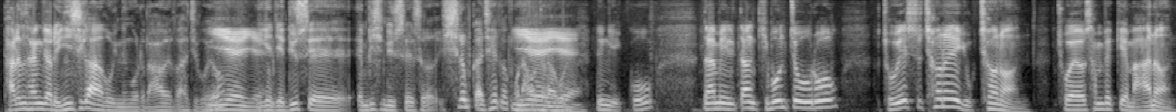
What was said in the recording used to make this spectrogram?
다른 사용자로 인식하고 있는 거로 나와 가지고요. 예, 예. 이게 이제 뉴스에 MBC 뉴스에서 실험까지 해 갖고 예, 나오더라고요. 예. 이런 게 있고 그다음에 일단 기본적으로 조회수 1,000회에 6,000원, 좋아요 300개 만 원,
